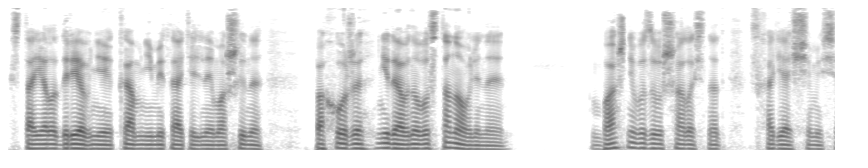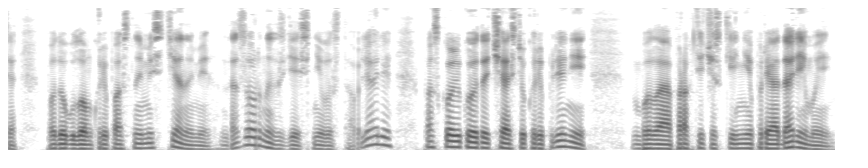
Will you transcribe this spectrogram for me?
стояла древняя камнеметательная машина, похоже, недавно восстановленная. Башня возвышалась над сходящимися под углом крепостными стенами, дозорных здесь не выставляли, поскольку эта часть укреплений была практически непреодолимой.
